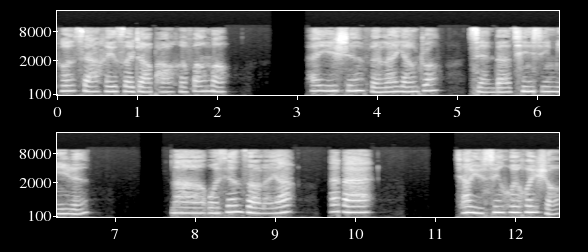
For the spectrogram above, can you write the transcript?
脱下黑色罩袍和方帽，她一身粉蓝洋装，显得清新迷人。那我先走了呀，拜拜。乔雨欣挥挥手，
